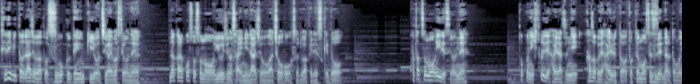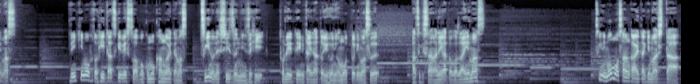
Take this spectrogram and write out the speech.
テレビとラジオだとすごく電気量違いますよね。だからこそその有事の際にラジオが重宝するわけですけど、こたつもいいですよね。特に一人で入らずに家族で入るととても節電になると思います。電気毛布とヒーター付きベストは僕も考えてます。次のね、シーズンにぜひ取り入れてみたいなというふうに思っております。あずきさんありがとうございます。次にももさんからいただきました。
